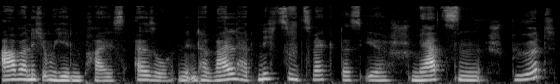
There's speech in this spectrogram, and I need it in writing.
aber nicht um jeden Preis. Also ein Intervall hat nicht zum Zweck, dass ihr Schmerzen spürt.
